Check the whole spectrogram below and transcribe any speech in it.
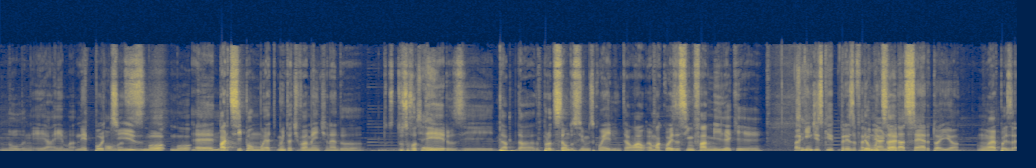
Nolan e a Emma Nepotismo. Mo, é, Uhum. participam mu- muito ativamente, né, do, dos, roteiros e da, da produção dos filmes com ele. Então é uma coisa assim, família que Pra Sim. quem diz que presa familiar muito não certo. dá certo aí, ó. não é, pois é.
